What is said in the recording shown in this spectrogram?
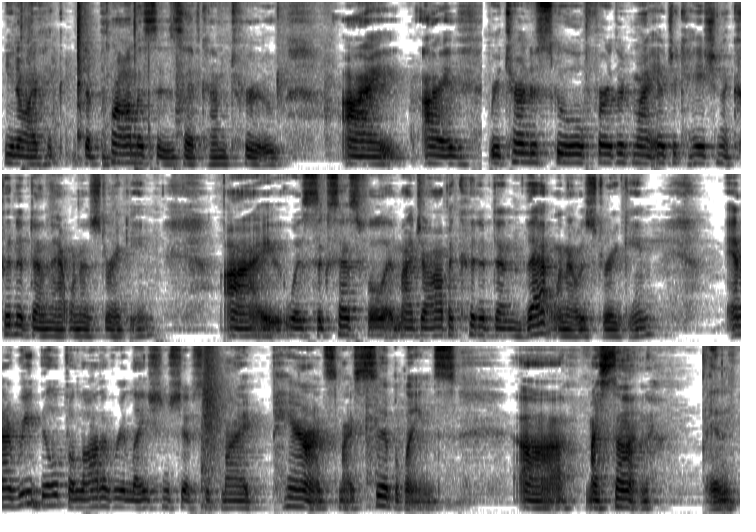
you know, I've, the promises have come true. I I've returned to school, furthered my education. I couldn't have done that when I was drinking. I was successful at my job. I couldn't have done that when I was drinking. And I rebuilt a lot of relationships with my parents, my siblings, uh, my son. And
